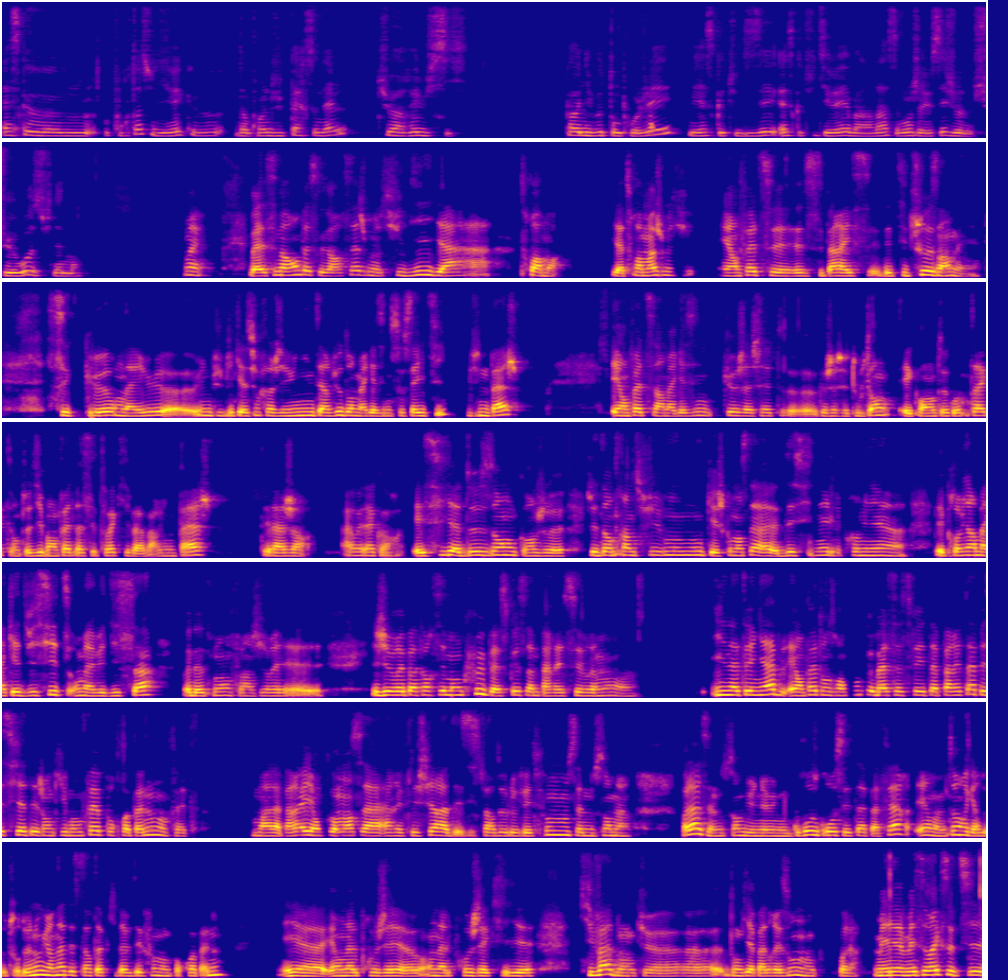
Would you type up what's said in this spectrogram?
Est-ce que pour toi, tu dirais que d'un point de vue personnel, tu as réussi? Pas au niveau de ton projet, mais est-ce que tu disais, est-ce que tu dirais, ben là, c'est bon, j'ai réussi, je, suis heureuse finalement? Ouais, bah, c'est marrant parce que alors ça, je me le suis dit il y a trois mois. Il y a trois mois, je me suis. Et en fait, c'est pareil, c'est des petites choses, hein, mais c'est que on a eu euh, une publication, enfin j'ai eu une interview dans le magazine Society d'une page et en fait, c'est un magazine que j'achète, euh, que j'achète tout le temps. Et quand on te contacte et on te dit, bah, en fait, là, c'est toi qui vas avoir une page, t'es là, genre, ah ouais, d'accord. Et s'il y a deux ans, quand je, j'étais en train de suivre mon MOOC et je commençais à dessiner les premiers, euh, les premières maquettes du site, on m'avait dit ça, honnêtement, enfin, j'aurais, j'aurais pas forcément cru parce que ça me paraissait vraiment inatteignable. Et en fait, on se rend compte que, bah, ça se fait étape par étape. Et s'il y a des gens qui l'ont fait, pourquoi pas nous, en fait? Voilà, pareil, on commence à, réfléchir à des histoires de levée de fonds. Ça nous semble, voilà, ça nous semble une, grosse, grosse étape à faire. Et en même temps, on regarde autour de nous, il y en a des startups qui lèvent des fonds, donc pourquoi pas nous? Et, euh, et, on a le projet, euh, on a le projet qui qui va, donc euh, donc il n'y a pas de raison. Donc voilà. Mais mais c'est vrai que ce petit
